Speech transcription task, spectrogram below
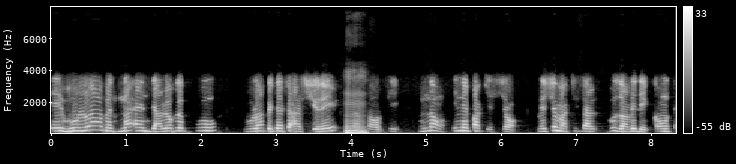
et vouloir maintenant un dialogue pour vouloir peut-être assurer sa hmm. sortie. Non, il n'est pas question. Monsieur Macky Sall, vous avez des comptes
